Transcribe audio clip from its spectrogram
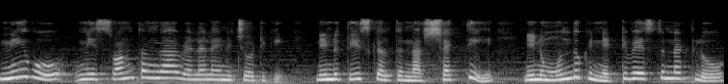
నీవు నీ స్వంతంగా వెళ్ళలేని చోటికి నిన్ను తీసుకెళ్తున్న శక్తి నిన్ను ముందుకు నెట్టివేస్తున్నట్లు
